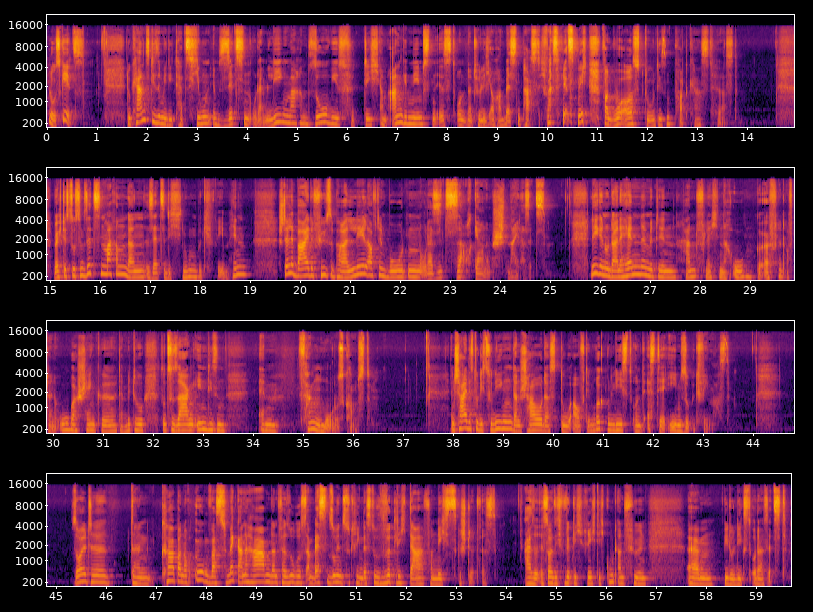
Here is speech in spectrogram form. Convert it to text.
Los geht's. Du kannst diese Meditation im Sitzen oder im Liegen machen, so wie es für dich am angenehmsten ist und natürlich auch am besten passt. Ich weiß jetzt nicht, von wo aus du diesen Podcast hörst. Möchtest du es im Sitzen machen, dann setze dich nun bequem hin. Stelle beide Füße parallel auf den Boden oder sitze auch gerne im Schneidersitz. Lege nun deine Hände mit den Handflächen nach oben geöffnet auf deine Oberschenkel, damit du sozusagen in diesen Empfangmodus kommst. Entscheidest du dich zu liegen, dann schau, dass du auf dem Rücken liegst und es dir ebenso bequem machst. Sollte dein Körper noch irgendwas zu meckern haben, dann versuche es am besten so hinzukriegen, dass du wirklich da von nichts gestört wirst. Also es soll sich wirklich richtig gut anfühlen, ähm, wie du liegst oder sitzt.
